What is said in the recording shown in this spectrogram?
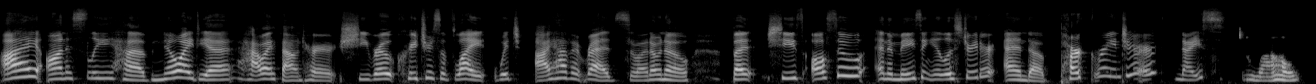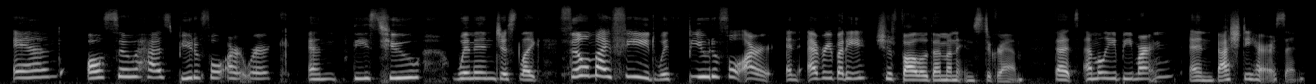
I honestly have no idea how I found her. She wrote Creatures of Light, which I haven't read, so I don't know but she's also an amazing illustrator and a park ranger Nice. Wow. and also has beautiful artwork and these two women just like fill my feed with beautiful art and everybody should follow them on Instagram. That's Emily B. Martin and Vashti Harrison.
